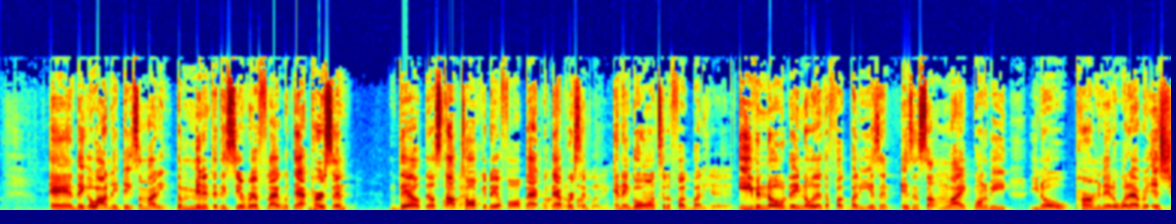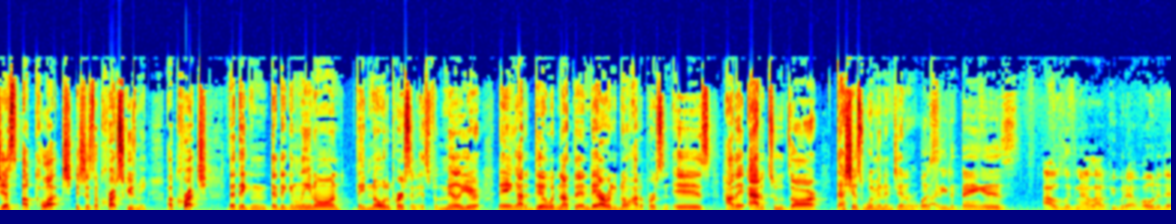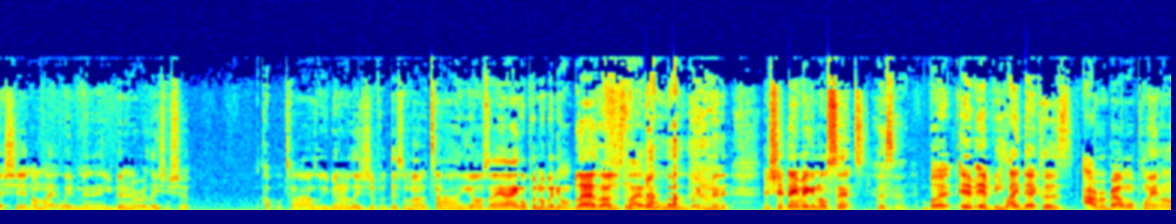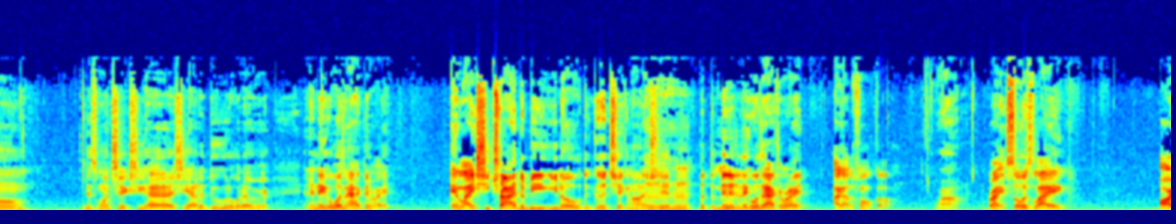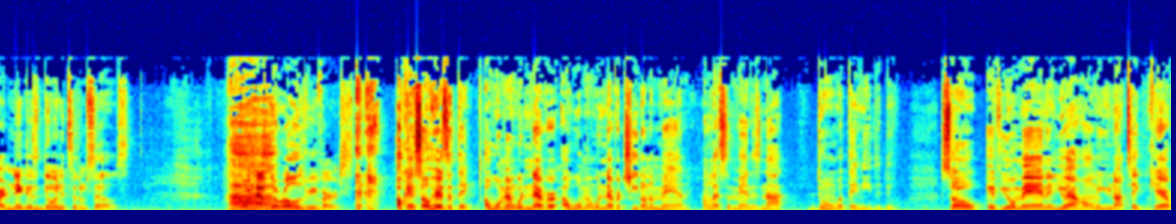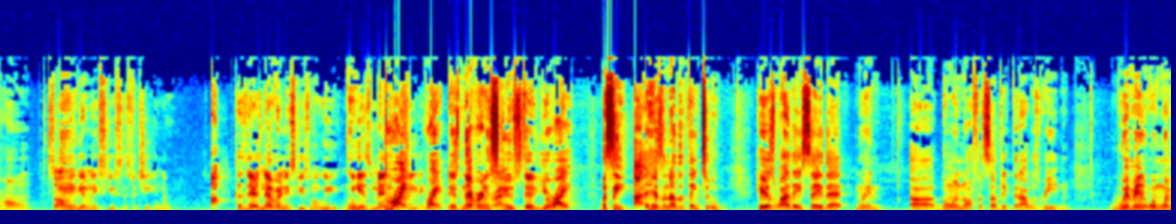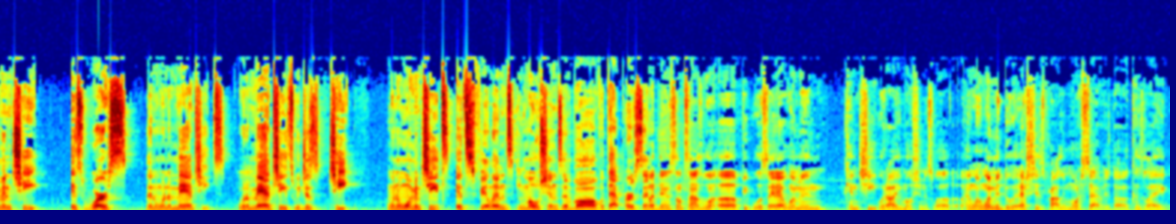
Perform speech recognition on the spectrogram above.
and they go out and they date somebody, the minute that they see a red flag with that person, they'll they'll stop talking. They'll fall back with Onto that the person fuck buddy. and then go on to the fuck buddy. Yeah. Even though they know that the fuck buddy isn't isn't something like going to be you know permanent or whatever. It's just a clutch. It's just a crutch. Excuse me, a crutch that they can that they can lean on. They know the person is familiar. They ain't got to deal with nothing. They already know how the person is, how their attitudes are. That's just women in general. But like, see, the thing is, I was looking at a lot of people that voted that shit, and I'm like, wait a minute, you've been in a relationship couple times, or you've been in a relationship for this amount of time. You know what I'm saying? I ain't gonna put nobody on blast. I was just like, ooh, wait a minute, and shit ain't making no sense. listen, But it it be like that because I remember at one point, um, this one chick she had she had a dude or whatever, and the nigga wasn't acting right. And like she tried to be, you know, the good chick and all that shit. But the minute the nigga was acting right, I got the phone call. wow. Right. So it's like, are niggas doing it to themselves? Or have the roles reversed? Okay, so here's the thing: a woman would never, a woman would never cheat on a man unless a man is not doing what they need to do. So if you're a man and you're at home and you're not taking care of home, So are we giving excuses for cheating now? Because there's never an excuse when we we as men right, are cheating. right? There's never an excuse. There, you're right. But see, I, here's another thing too. Here's why they say that when uh, going off a subject that I was reading, women when women cheat, it's worse than when a man cheats. When a man cheats, we just cheat. When a woman cheats, it's feelings, emotions involved with that person. But then sometimes uh, people will say that women can cheat without emotion as well, though. And when women do it, that shit's probably more savage, dog. Because like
